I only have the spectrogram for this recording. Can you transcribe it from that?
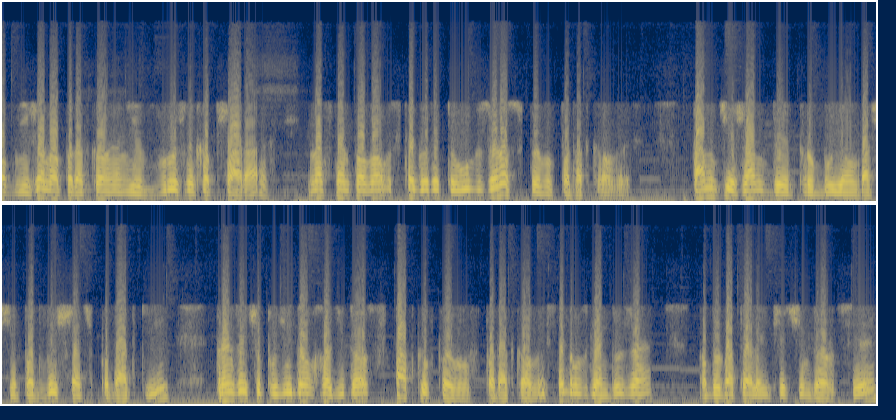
obniżono opodatkowanie w różnych obszarach, następował z tego tytułu wzrost wpływów podatkowych. Tam, gdzie rządy próbują właśnie podwyższać podatki, prędzej czy później dochodzi do spadku wpływów podatkowych z tego względu, że obywatele i przedsiębiorcy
